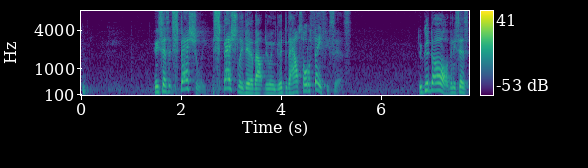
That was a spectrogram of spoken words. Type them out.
And he says, especially, especially be about doing good to the household of faith, he says. Do good to all. Then he says,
